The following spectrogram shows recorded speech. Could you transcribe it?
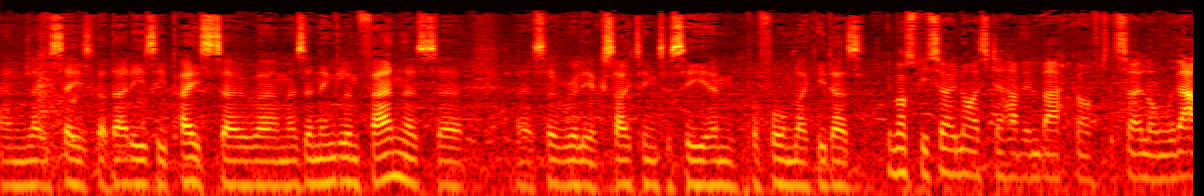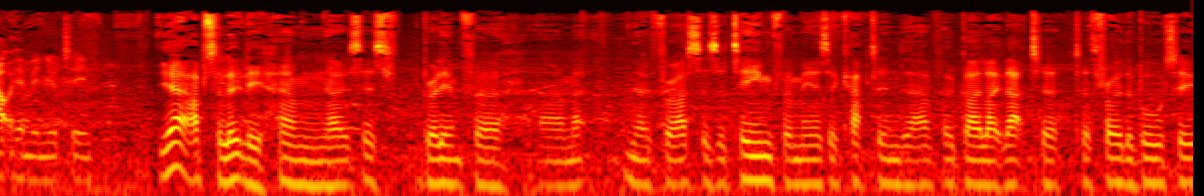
and like you say, he's got that easy pace. So um, as an England fan, that's uh, it's uh, really exciting to see him perform like he does. It must be so nice to have him back after so long without him in your team. Yeah, absolutely. Um, it's, it's, brilliant for um, you know for us as a team, for me as a captain to have a guy like that to, to throw the ball to,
